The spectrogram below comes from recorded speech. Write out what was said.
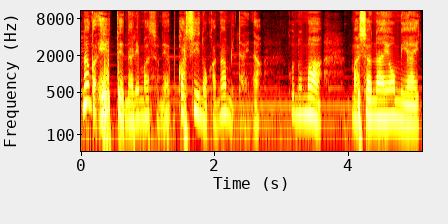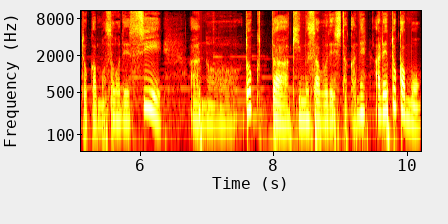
なんかえってなりますよね。おかしいのかなみたいな。このまあまあ社内お見合いとかもそうですしあのドクターキムサブでしたかね。あれとかも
